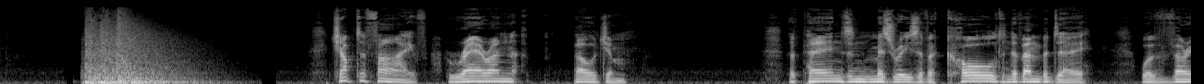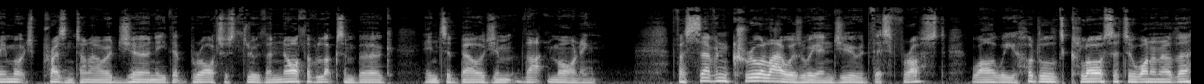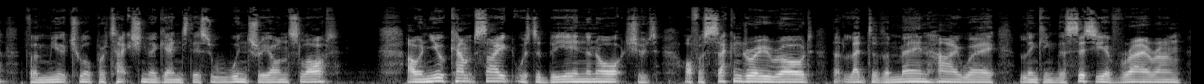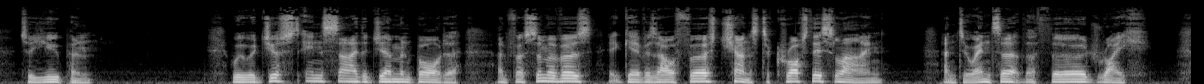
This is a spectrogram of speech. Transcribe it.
Chapter 5 Raeren, Belgium The pains and miseries of a cold November day were very much present on our journey that brought us through the north of Luxembourg into Belgium that morning. For seven cruel hours we endured this frost, while we huddled closer to one another for mutual protection against this wintry onslaught. Our new campsite was to be in an orchard off a secondary road that led to the main highway linking the city of Raeren to Eupen. We were just inside the German border, and for some of us it gave us our first chance to cross this line and to enter the Third Reich.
